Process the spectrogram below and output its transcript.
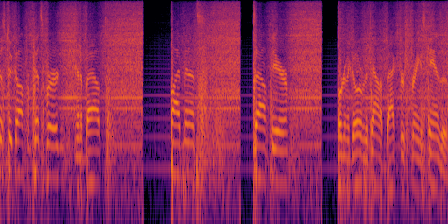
Just took off from Pittsburg and about five minutes south here, we're going to go over the town of Baxter Springs, Kansas.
